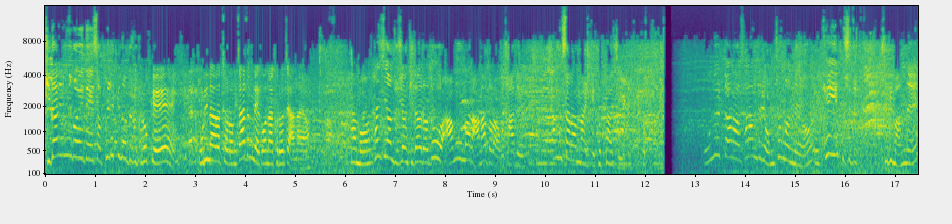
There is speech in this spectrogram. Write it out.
기다리는 거에 대해서 필리핀어들은 그렇게 우리나라처럼 짜증 내거나 그러지 않아요. 한뭐 1시간 2시간 기다려도 아무 말 안 하더라고 다들. 한국 사람만 이렇게 급하지. 오늘따라 사람들이 엄청 많네요. KFC도 줄이 많네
